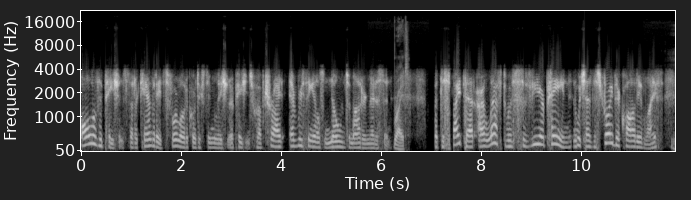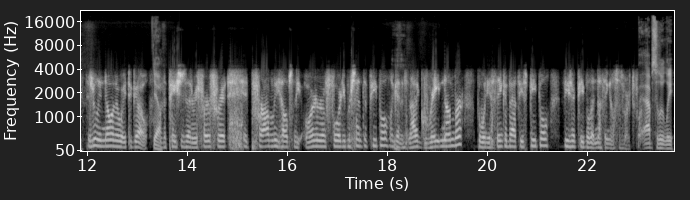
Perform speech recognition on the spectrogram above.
all of the patients that are candidates for motor cortex stimulation are patients who have tried everything else known to modern medicine. Right but despite that are left with severe pain, which has destroyed their quality of life. There's really no other way to go. Yeah. For the patients that are referred for it, it probably helps in the order of 40% of people. Again, mm-hmm. it's not a great number, but when you think about these people, these are people that nothing else has worked for. Absolutely.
